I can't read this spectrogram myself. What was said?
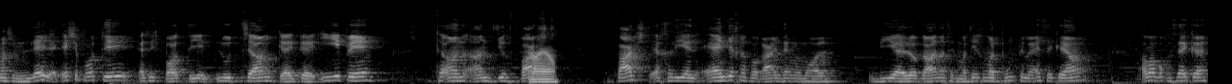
Wir zum letzten Partie. Es ist Partie Luzern gegen IB. An, an sich fast ah, ja fast ein, bisschen ähnlicher Verein, sagen wir mal, wie Lugano, sagen wir sicher mal punktemäßig, ja. Aber man kann sagen,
